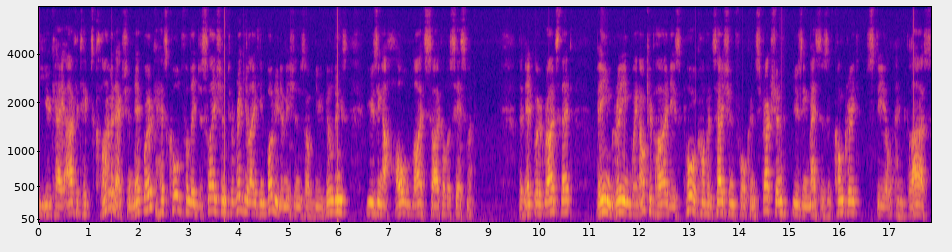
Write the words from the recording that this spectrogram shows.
The UK Architects Climate Action Network has called for legislation to regulate embodied emissions of new buildings using a whole life cycle assessment. The network writes that being green when occupied is poor compensation for construction using masses of concrete, steel, and glass.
